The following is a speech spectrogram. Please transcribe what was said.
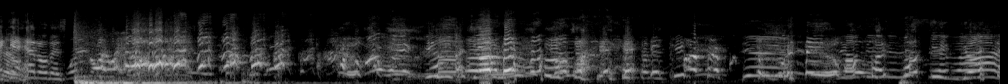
I can't, handle this. Where are you going? Where Oh my god! Oh He's jumping. Dude, Oh my fucking god!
